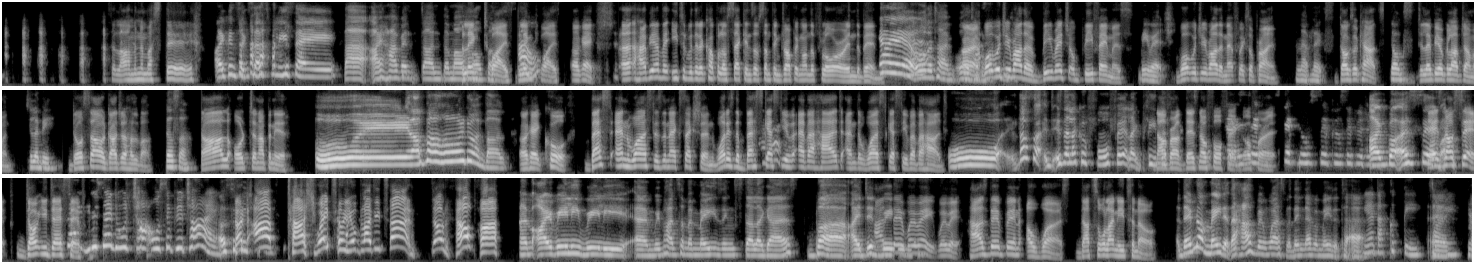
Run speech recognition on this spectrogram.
Salam and namaste. I can successfully say that I haven't done the Malhal Blink Club. twice. Blink Ow. twice. Okay. Uh, have you ever eaten within a couple of seconds of something dropping on the floor or in the bin? Yeah, yeah, yeah, all the time. All, All the right. time. What would you rather, be rich or be famous? Be rich. What would you rather, Netflix or Prime? Netflix. Dogs or cats? Dogs. Jalebi or gulab jamun? Jalebi. Dosa or gajar halwa? Dosa. Dal or chana paneer? Oh, that's a hard one, Dal. Okay, cool. Best and worst is the next section. What is the best uh-huh. guest you've ever had and the worst guest you've ever had? Oh, that's a, is there like a forfeit? Like, please. No, bro, there's no forfeit. Yeah, Go sip, for it. Sip your sip your sip your drink. I've got a sip. There's no sip. Don't you dare You said- sip. You said or chai or sip your chai. a sip Shut of- up, Tash. Wait till your bloody turn. Don't help her. Um, I really, really, um, we've had some amazing stellar guests, but I did Has really. there, wait, wait, wait, wait. Has there been a worst? That's all I need to know. They've not made it. There have been worse, but they never made it to air. Yeah, that could be. Sorry.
